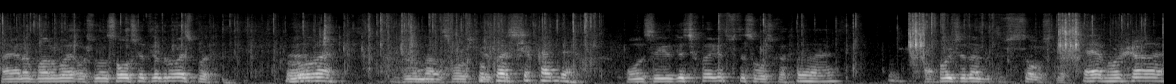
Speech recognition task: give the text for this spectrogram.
каяра барбай ошондон соғыс кеткен турбайсызбы ооба ошондон соғыс указ чыкканда он сегизге чыкпай кетипсиз да согушка ооба польшадан бүтүпсүз согушту э ошого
